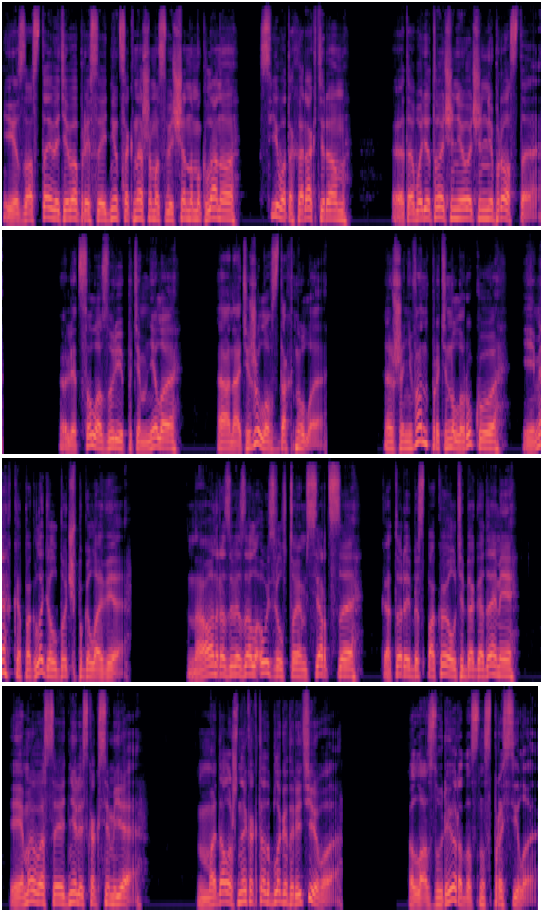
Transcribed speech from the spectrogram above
И заставить его присоединиться к нашему священному клану с его-то характером это будет очень и очень непросто». Лицо Лазури потемнело, а она тяжело вздохнула. Женьван протянул руку и мягко погладил дочь по голове. «Но он развязал узел в твоем сердце, который беспокоил тебя годами, и мы воссоединились как семья. Мы должны как-то отблагодарить его». Лазури радостно спросила.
